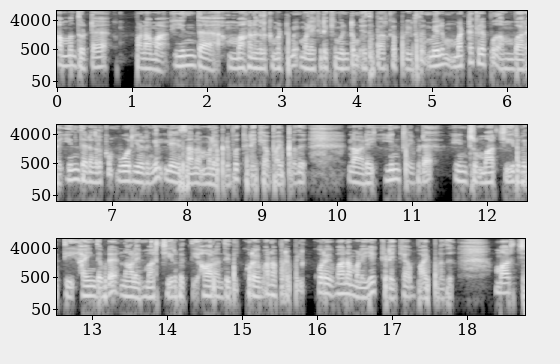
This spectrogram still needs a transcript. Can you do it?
அம்மந்தோட்டை பனாமா இந்த மாகாணங்களுக்கு மட்டுமே மழை கிடைக்கும் என்றும் எதிர்பார்க்கப்படுகிறது. மேலும் மட்டக்கிளப்பு அம்பாறை இந்த இடங்களுக்கும் ஓரிரு இடங்களில் லேசான மழைப்பொழிவு கிடைக்க வாய்ப்புள்ளது. நாளை இன்றை விட இன்று மார்ச் இருபத்தி ஐந்தை விட நாளை மார்ச் இருபத்தி ஆறாம் தேதி குறைவான பரப்பில் குறைவான மழையே கிடைக்க வாய்ப்புள்ளது. மார்ச்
